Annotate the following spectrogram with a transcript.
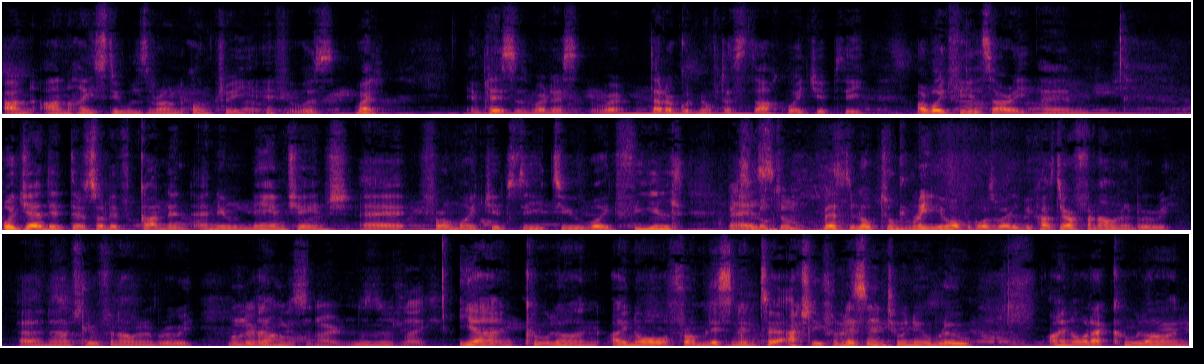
on on high stools around the country if it was well in places where this where that are good enough to stock white gypsy or white field. Sorry. Um, but yeah, they, they're sort of gotten a, a new name change uh, from White Gypsy to White Field. Best of luck to 'em. Best of luck to them. Really hope it goes well because they're a phenomenal brewery. Uh, an absolute phenomenal brewery. One of the longest in Ireland, isn't it? Like Yeah, and Cuilán, I know from listening to actually from listening to a new brew, I know that Cuilán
